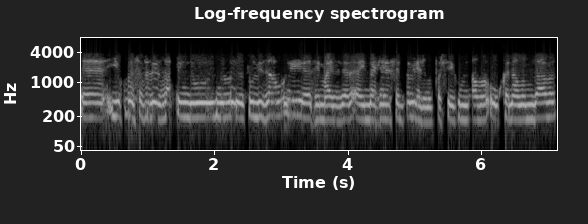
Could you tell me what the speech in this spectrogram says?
Uh, e eu começo a fazer zapping do, no, na televisão e as imagens a imagem era sempre a mesma, parecia que o canal não mudava.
